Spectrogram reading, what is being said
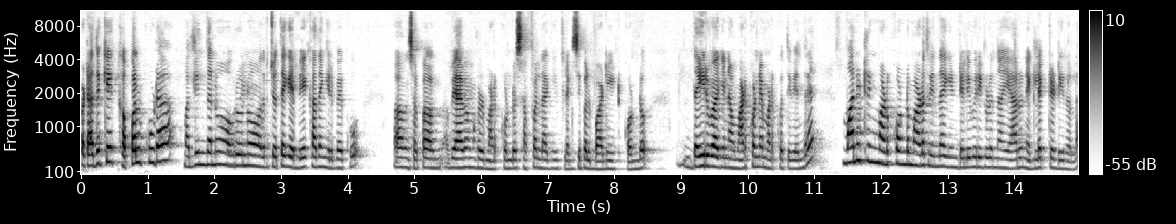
ಬಟ್ ಅದಕ್ಕೆ ಕಪಲ್ ಕೂಡ ಮೊದಲಿಂದನೂ ಅವರು ಅದ್ರ ಜೊತೆಗೆ ಬೇಕಾದಂಗೆ ಇರಬೇಕು. ಒಂದು ಸ್ವಲ್ಪ ವ್ಯಾಯಾಮಗಳು ಮಾಡಿಕೊಂಡು ಸಫಲಾಗಿ ಫ್ಲೆಕ್ಸಿಬಲ್ ಬಾಡಿ ಇಟ್ಕೊಂಡು ಧೈರ್ಯವಾಗಿ ನಾವು ಮಾಡ್ಕೊಂಡೇ ಮಾಡ್ಕೋತೀವಿ ಅಂದರೆ ಮಾನಿಟ್ರಿಂಗ್ ಮಾಡಿಕೊಂಡು ಮಾಡೋದ್ರಿಂದ ಇನ್ನು ಡೆಲಿವರಿಗಳನ್ನ ಯಾರೂ ನೆಗ್ಲೆಕ್ಟೆಡ್ ಇರಲ್ಲ.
